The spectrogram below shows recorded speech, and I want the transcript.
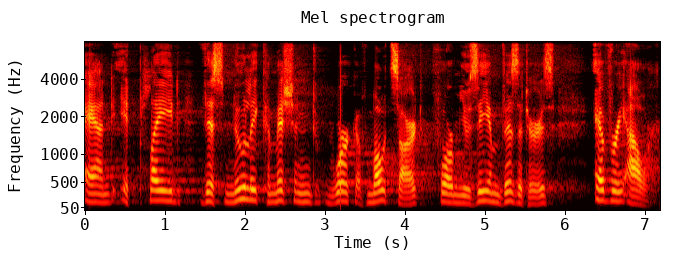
and it played this newly commissioned work of Mozart for museum visitors every hour.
